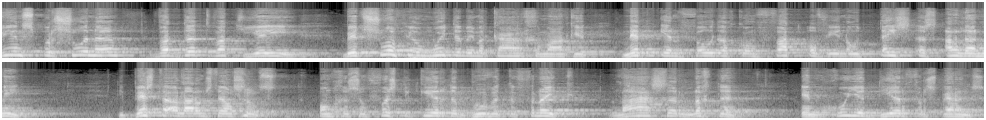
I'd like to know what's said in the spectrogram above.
weens persone wat dit wat jy met soveel moeite bymekaar gemaak het net eenvoudig kom vat of jy nou tuis is al dan nie die beste alarmstelsels om gesofistikeerde boewe te vnuik, laserligte en goeie deurversperrings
